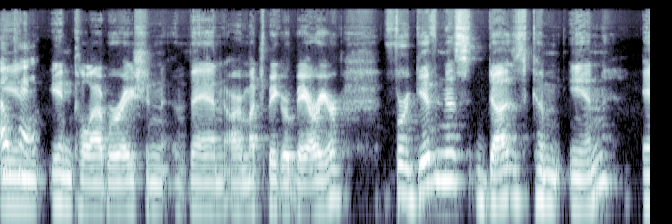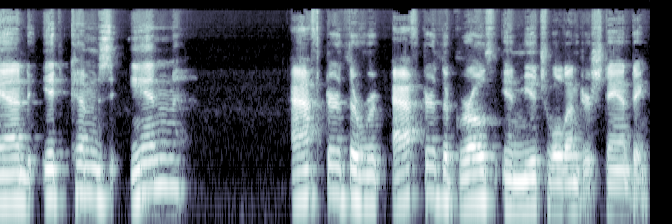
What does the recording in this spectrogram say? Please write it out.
okay. in in collaboration than our much bigger barrier. Forgiveness does come in, and it comes in after the after the growth in mutual understanding.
